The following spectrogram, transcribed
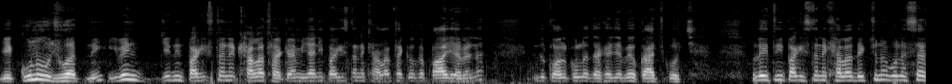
যে কোনো অজুহাত নেই। ইভেন যেদিন পাকিস্তানের খেলা থাকে, আমি জানি পাকিস্তানের খেলা থাকে, ওকে পাওয়া যাবে না, কিন্তু কল করলে দেখা যাবে ও কাজ করছে। বলে, "এই তুই পাকিস্তানের খেলা দেখছ না? বলে, স্যার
